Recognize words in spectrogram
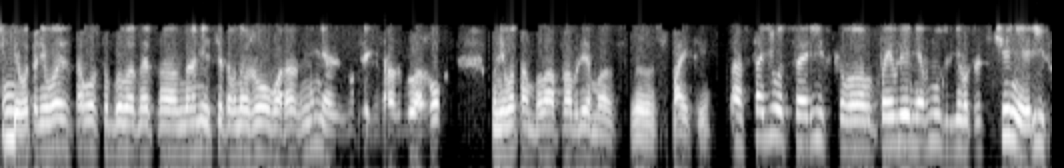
И вот у него из-за того, что было на, на месте этого ножевого ранения, внутри как раз был ожог, у него там была проблема с, э, с пайкой. Остается риск появления внутреннего кровотечения, риск,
